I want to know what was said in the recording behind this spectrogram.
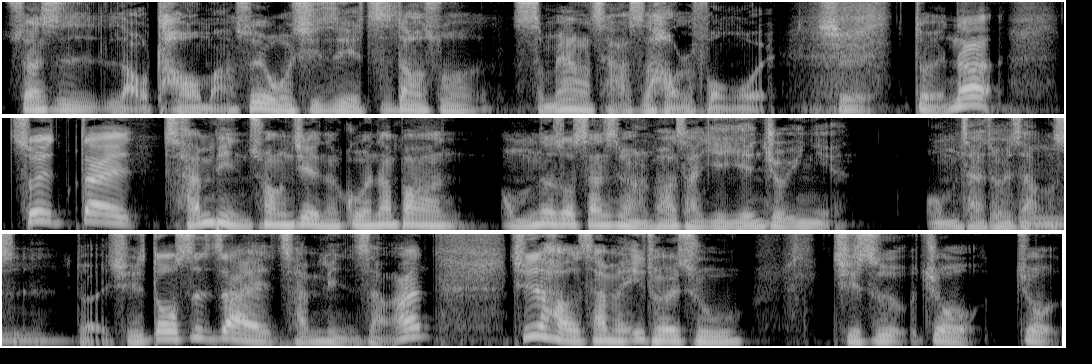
算是老饕嘛，所以我其实也知道说什么样的茶是好的风味。是对，那所以在产品创建的过程，那包含我们那时候三十秒的泡茶也研究一年，我们才推上市。嗯、对，其实都是在产品上啊。其实好的产品一推出，其实就就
